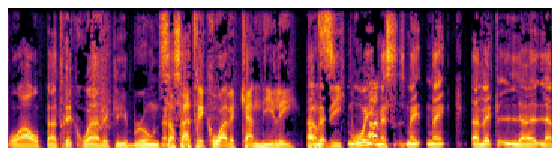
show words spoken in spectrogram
wow, Patrick Roy avec les Browns. ça, Patrick Roy avec Cam Neely. Oui, mais, mais, mais, avec la, la,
